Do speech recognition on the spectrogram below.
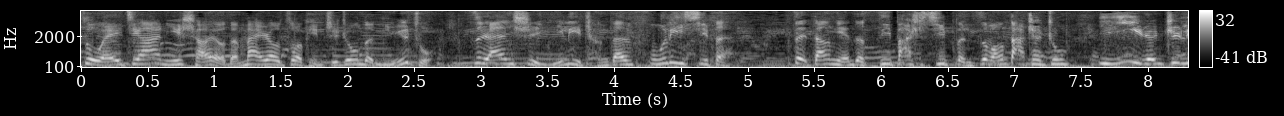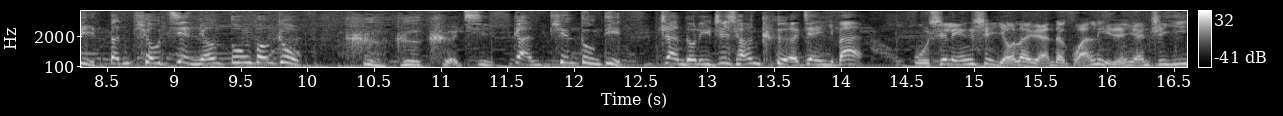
作为金阿尼少有的卖肉作品之中的女主，自然是一力承担福利戏份。在当年的 C 八十七本子王大战中，以一人之力单挑剑娘东方众，可歌可泣，感天动地，战斗力之强可见一斑。五十铃是游乐园的管理人员之一，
